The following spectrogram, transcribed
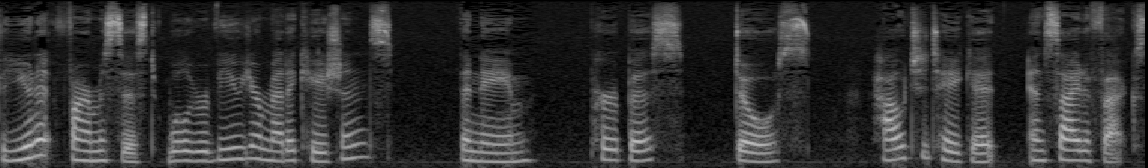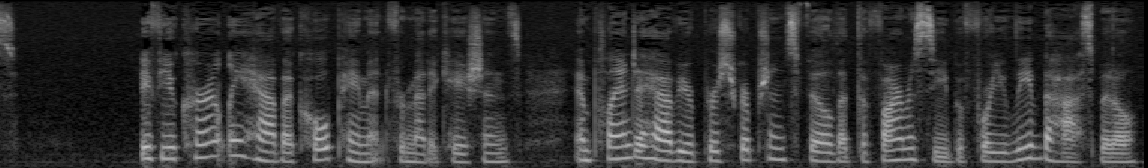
The unit pharmacist will review your medications, the name, purpose, dose, how to take it, and side effects. If you currently have a copayment for medications and plan to have your prescriptions filled at the pharmacy before you leave the hospital,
